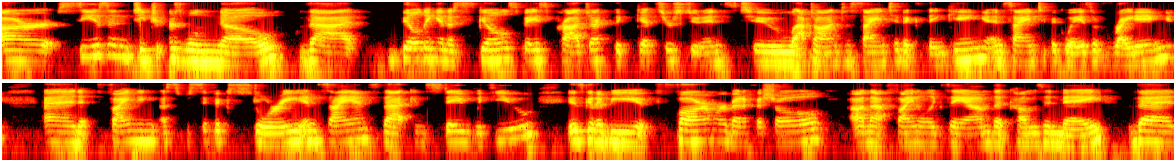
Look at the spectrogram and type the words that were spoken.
our seasoned teachers will know that building in a skills based project that gets your students to latch on to scientific thinking and scientific ways of writing and finding a specific story in science that can stay with you is going to be far more beneficial on that final exam that comes in May than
